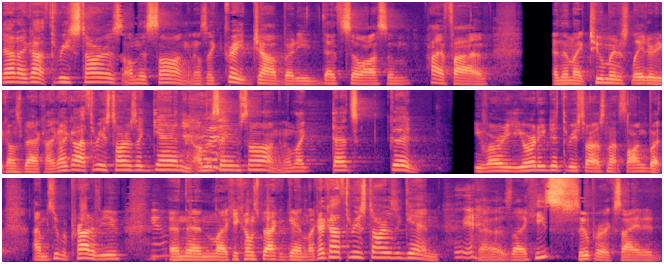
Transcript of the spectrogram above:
Dad, I got three stars on this song. And I was like, Great job, buddy. That's so awesome. High five. And then like two minutes later, he comes back like, I got three stars again on the same song. And I'm like, That's good. You've already you already did three stars on that song, but I'm super proud of you. Yeah. And then like he comes back again, like I got three stars again. Yeah. And I was like, he's super excited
